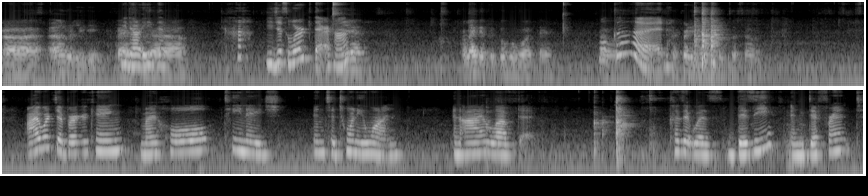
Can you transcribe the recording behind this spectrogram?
Uh, I don't really eat. You don't eat food at you just work there, huh? Yeah. I like the people who work there. Well, good. They're pretty nice people, so I worked at Burger King my whole teenage into 21, and I loved it. Because it was busy and Mhm. different.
